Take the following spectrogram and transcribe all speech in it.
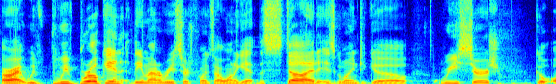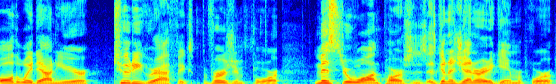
All right, we've we've broken the amount of research points I want to get. The stud is going to go research, go all the way down here, 2D graphics, version 4. Mr. Juan Parsons is going to generate a game report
